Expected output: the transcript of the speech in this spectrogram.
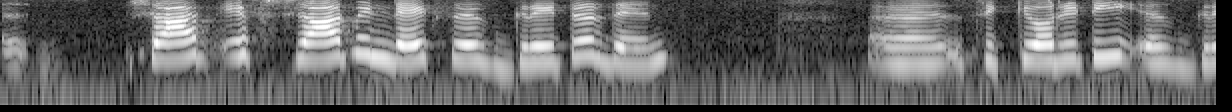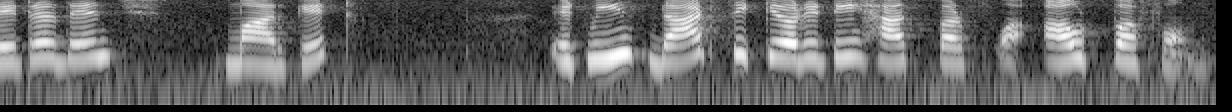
uh, if Sharpe index is greater than uh, security is greater than market, it means that security has outperformed,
